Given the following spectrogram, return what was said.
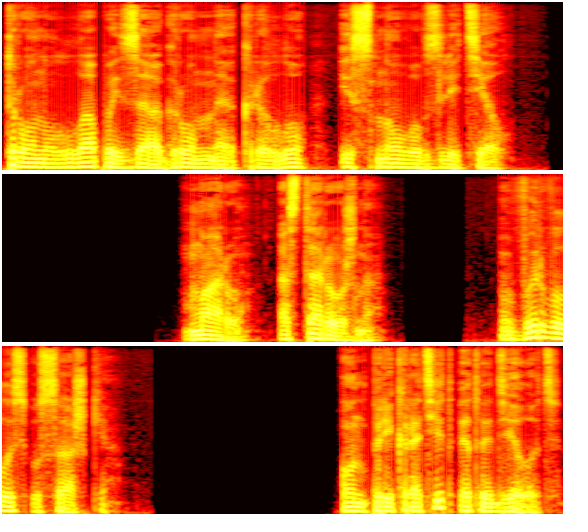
тронул лапой за огромное крыло и снова взлетел. «Мару, осторожно!» Вырвалось у Сашки. «Он прекратит это делать?»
